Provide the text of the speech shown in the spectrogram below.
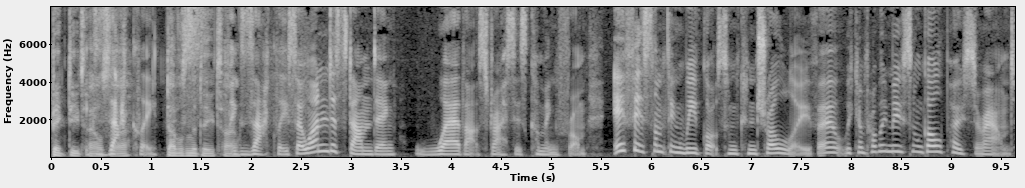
Big details. Exactly. There. Devil's in the detail. Exactly. So understanding where that stress is coming from. If it's something we've got some control over, we can probably move some goalposts around.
